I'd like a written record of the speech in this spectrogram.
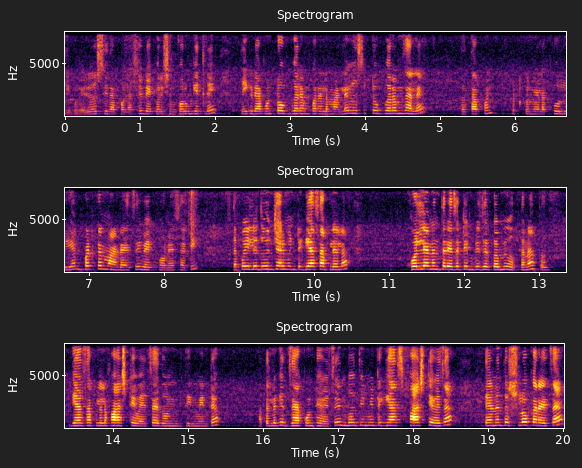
ते बघा व्यवस्थित आपण असे डेकोरेशन करून घेतले तर इकडे आपण टोप गरम करायला मांडला व्यवस्थित टोप गरम झालं आहे तर आता आपण पटकन याला खोलूया आणि पटकन मांडायचं वेग होण्यासाठी. तर पहिले दोन चार मिनटं गॅस आपल्याला खोलल्यानंतर याचं टेम्परेचर कमी होतं ना तर गॅस आपल्याला फास्ट ठेवायचा आहे दोन तीन मिनटं. आता लगेच झाकून ठेवायचं आहे आणि दोन तीन मिनटं गॅस फास्ट ठेवायचा. त्यानंतर स्लो करायचा आहे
